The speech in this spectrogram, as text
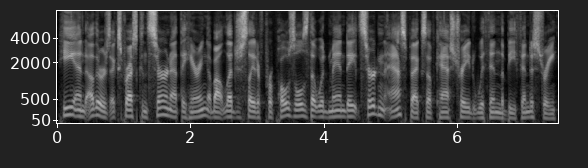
He and others expressed concern at the hearing about legislative proposals that would mandate certain aspects of cash trade within the beef industry.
